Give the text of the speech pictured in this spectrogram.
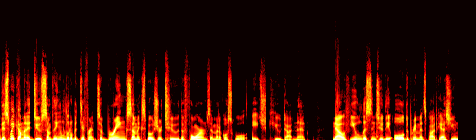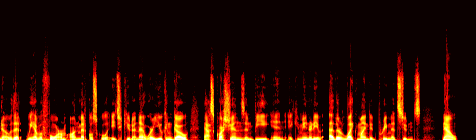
This week, I'm going to do something a little bit different to bring some exposure to the forums at medicalschoolhq.net. Now, if you listen to the old Premeds podcast, you know that we have a forum on medicalschoolhq.net where you can go ask questions and be in a community of other like minded pre med students. Now,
